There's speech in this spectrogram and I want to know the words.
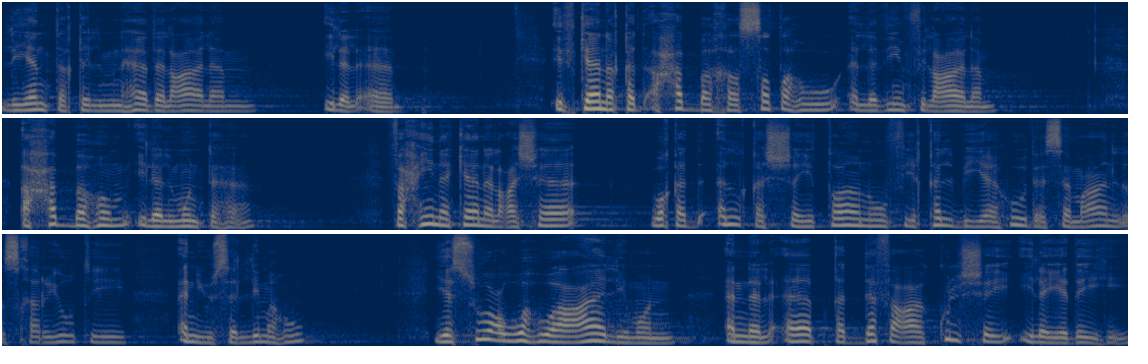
لينتقل من هذا العالم إلى الآب إذ كان قد أحب خاصته الذين في العالم أحبهم إلى المنتهى فحين كان العشاء وقد ألقى الشيطان في قلب يهوذا سمعان الإسخريوطي أن يسلمه. يسوع وهو عالم أن الآب قد دفع كل شيء إلى يديه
